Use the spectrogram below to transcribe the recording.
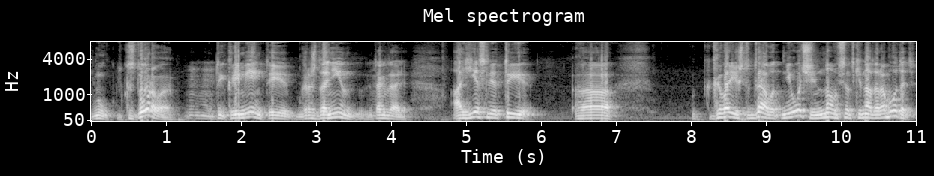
ну, здорово, угу. ты кремень, ты гражданин и так далее. А если ты э, говоришь, что да, вот не очень, но все-таки надо работать,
